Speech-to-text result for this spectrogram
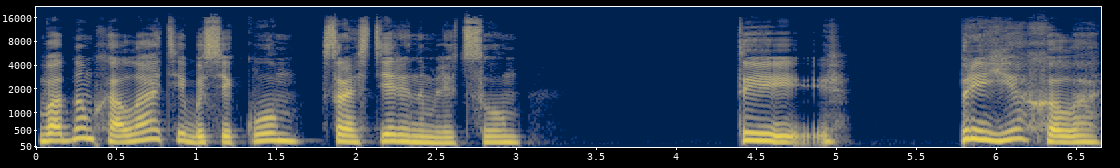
В одном халате, босиком, с растерянным лицом. «Ты приехала?»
